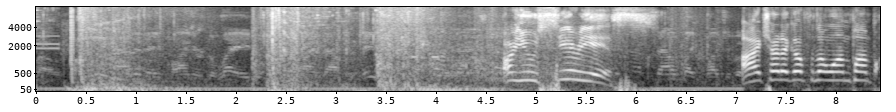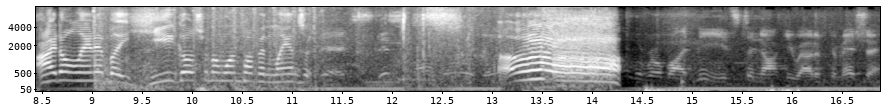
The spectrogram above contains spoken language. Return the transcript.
mode. Added a minor delay to application. Are you serious? Sound like much of a I try to go for the one pump, I don't land it, but he goes for the one pump and lands it. fix. This is one Oh! The robot needs to knock you out of commission.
